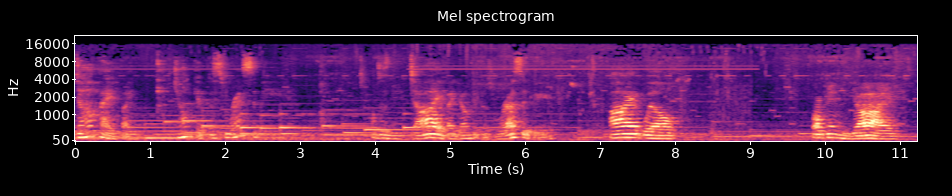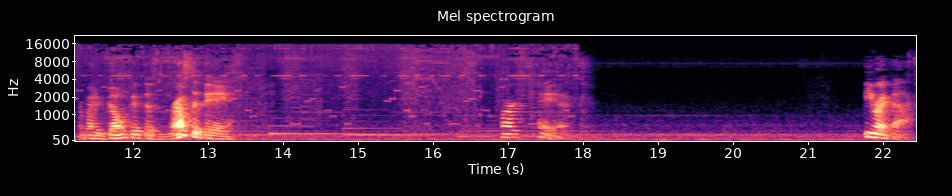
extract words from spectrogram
Die if I don't get this recipe. I'll just die if I don't get this recipe. I will fucking die if I don't get this recipe. Archaic. Be right back.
